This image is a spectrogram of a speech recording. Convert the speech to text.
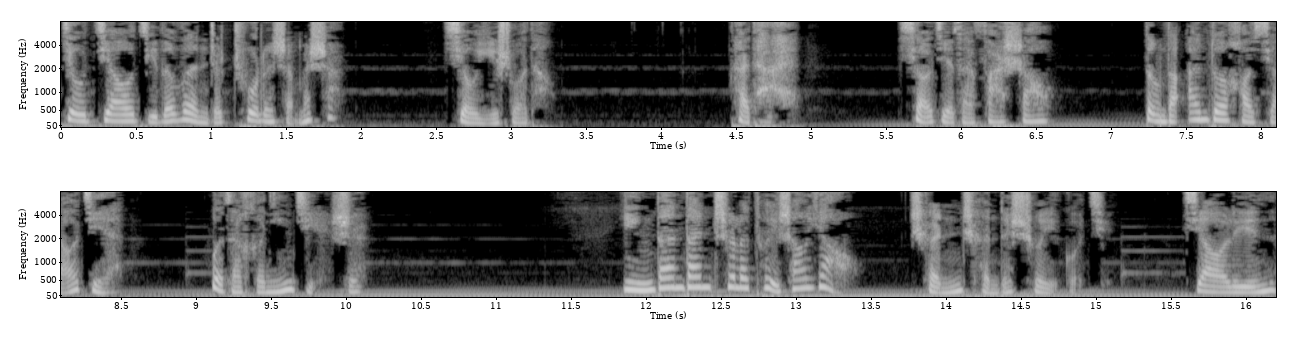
就焦急的问着出了什么事儿。秀姨说道：“太太，小姐在发烧，等到安顿好小姐，我再和您解释。”尹丹丹吃了退烧药，沉沉的睡过去。小林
